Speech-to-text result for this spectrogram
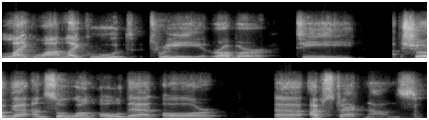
Like what? Like wood, tree, rubber, tea, sugar, and so on. All that are uh, abstract nouns.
